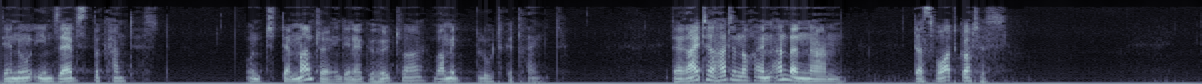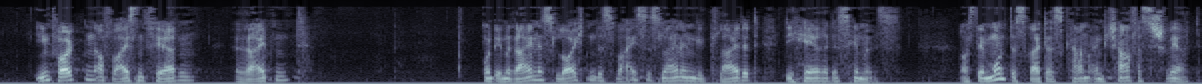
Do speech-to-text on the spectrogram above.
der nur ihm selbst bekannt ist. Und der Mantel, in den er gehüllt war, war mit Blut getränkt. Der Reiter hatte noch einen anderen Namen, das Wort Gottes. Ihm folgten auf weißen Pferden, reitend und in reines, leuchtendes weißes Leinen gekleidet, die Heere des Himmels. Aus dem Mund des Reiters kam ein scharfes Schwert.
